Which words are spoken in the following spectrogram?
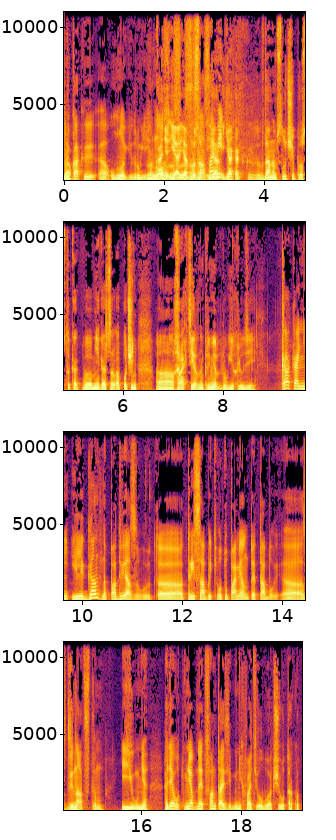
Ну, как и э, у многих других. Ну, конечно, я, я, просто, я, я как в данном случае просто, как мне кажется, очень э, характерный пример других людей. Как они элегантно подвязывают э, три события, вот упомянутые тобой, э, с 12 июня, Хотя вот у меня бы на это фантазии бы не хватило бы вообще вот так вот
